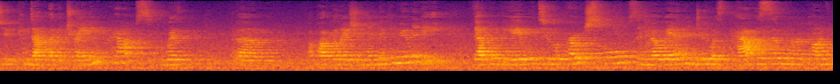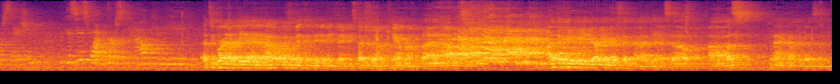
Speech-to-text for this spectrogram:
do, conduct like a training perhaps with, um, a population in the community that would be able to approach schools and go in and do a, have a similar conversation? Because he's one person, how can he? That's a great idea, and I don't want to commit to anything, especially on camera, but um, I think he would be very interested in that idea. So uh, let's connect after this and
